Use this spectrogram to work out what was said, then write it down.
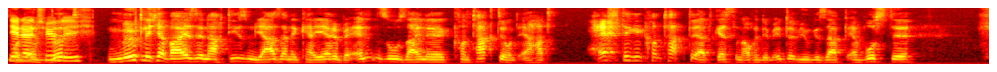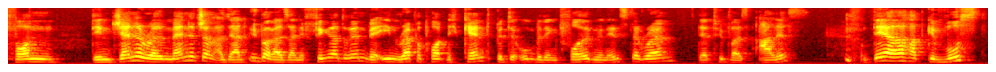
Ja, und natürlich. Er wird möglicherweise nach diesem Jahr seine Karriere beenden, so seine Kontakte und er hat heftige Kontakte. Er hat gestern auch in dem Interview gesagt, er wusste von den General Managern, also er hat überall seine Finger drin. Wer ihn Rappaport nicht kennt, bitte unbedingt folgen in Instagram. Der Typ weiß alles. Und der hat gewusst,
